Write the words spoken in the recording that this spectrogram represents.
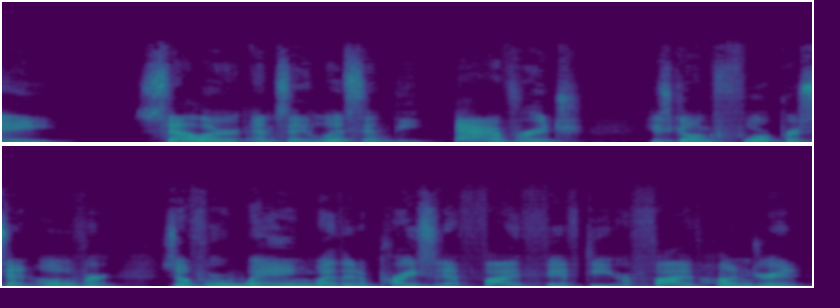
a seller and say, listen, the average is going 4% over. So if we're weighing whether to price it at 550 or 500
